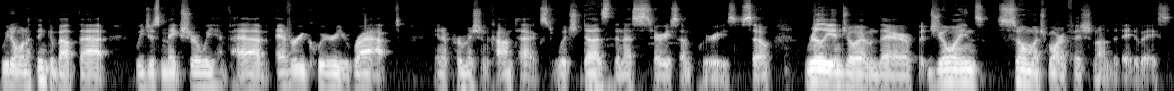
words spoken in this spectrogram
we don't want to think about that. We just make sure we have, have every query wrapped in a permission context, which does the necessary subqueries. So really enjoy them there, but joins so much more efficient on the database.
